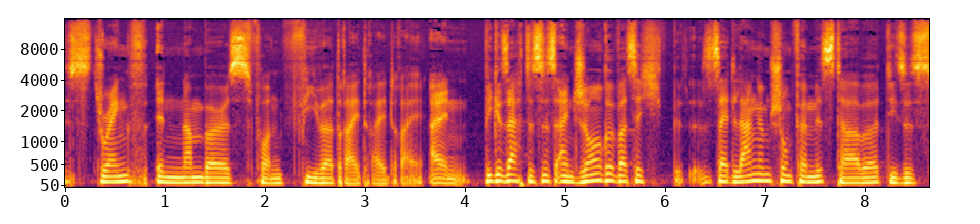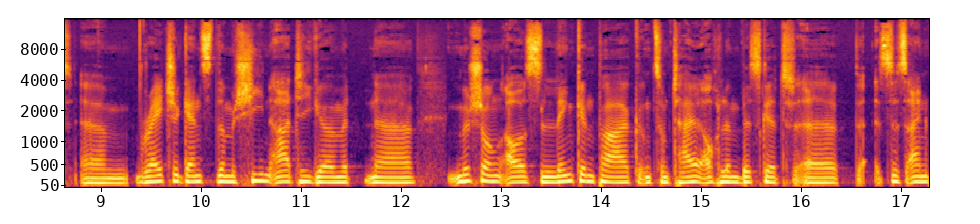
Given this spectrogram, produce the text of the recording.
Strength in Numbers von Fever 333. Ein wie gesagt, es ist ein Genre, was ich seit langem schon vermisst habe. Dieses ähm, Rage Against the Machine-artige mit einer Mischung aus Linkin Park und zum Teil auch Limp Bizkit. Äh, es ist ein,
